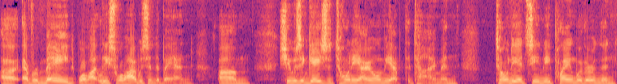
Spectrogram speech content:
uh, ever made. Well, at least while I was in the band, um, she was engaged to Tony Iommi at the time, and Tony had seen me playing with her. And then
